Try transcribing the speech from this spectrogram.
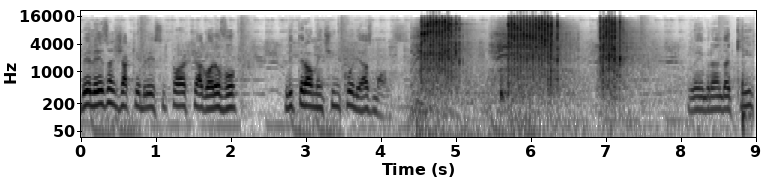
Beleza, já quebrei esse torque, agora eu vou literalmente encolher as molas. Lembrando aqui,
